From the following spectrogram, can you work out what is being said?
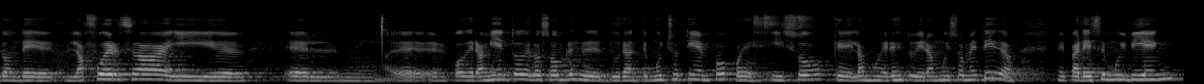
donde la fuerza y eh, el empoderamiento de los hombres durante mucho tiempo pues hizo que las mujeres estuvieran muy sometidas. Me parece muy bien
